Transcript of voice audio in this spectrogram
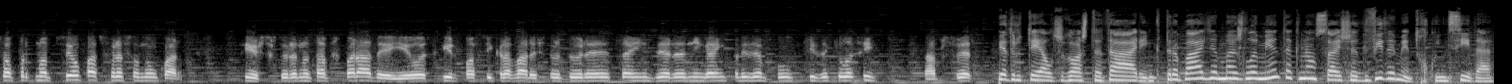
só porque me apeteceu, passo a fração de um quarto. Sim, a estrutura não está preparada e eu a seguir posso ir cravar a estrutura sem dizer a ninguém, por exemplo, que fiz aquilo assim. Está a perceber? Pedro Teles gosta da área em que trabalha, mas lamenta que não seja devidamente reconhecida.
